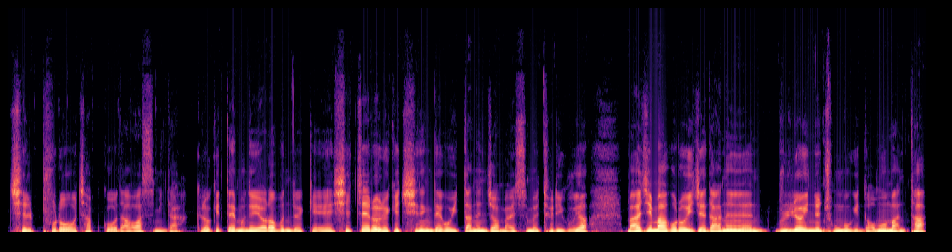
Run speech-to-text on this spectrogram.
7% 잡고 나왔습니다. 그렇기 때문에 여러분들께 실제로 이렇게 진행되고 있다는 점 말씀을 드리고요. 마지막으로 이제 나는 물려 있는 종목이 너무 많다.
